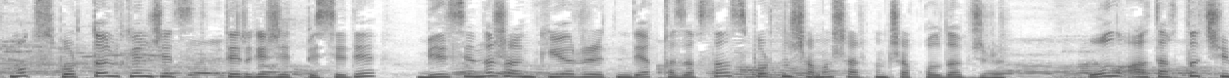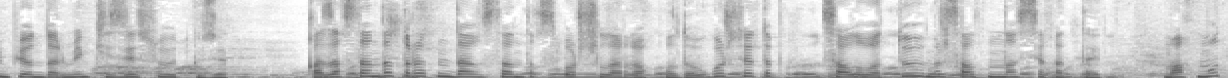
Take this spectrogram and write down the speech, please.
Махмуд спортта үлкен жетістіктерге жетпесе де белсенді жанкүйер ретінде қазақстан спортын шама шарқынша қолдап жүреді ол атақты чемпиондармен кездесу өткізеді. Қазақстанда тұратын дағыстандық спортшыларға қолдау көрсетіп салауатты өмір салтын насихаттайды. Махмуд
